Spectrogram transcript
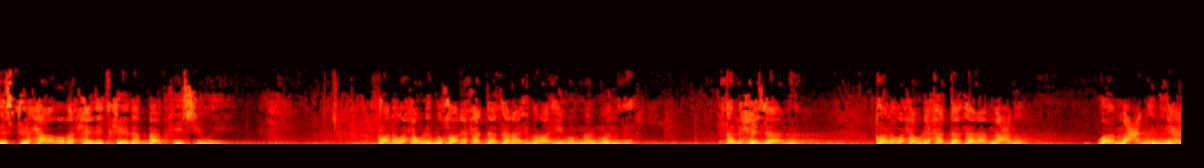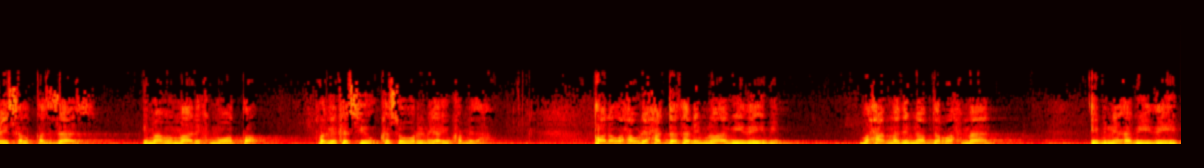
istixaadada xididkeeda baabkiisii weeye. Qaala waxau ihi bukhaari xadaana ibrahim bnu lmundir alxizaami. Qaala waxau ihi xadaana macnu waa macn ibni ciisa alqazaaz imaamu malik muwa ragga ka soo warinaya ayuu ka mid ahaa. Qaala waxau ihi xadaanii ibnu abi di'bin muxamed ibn cabdiraxmaan ibni abi di'b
